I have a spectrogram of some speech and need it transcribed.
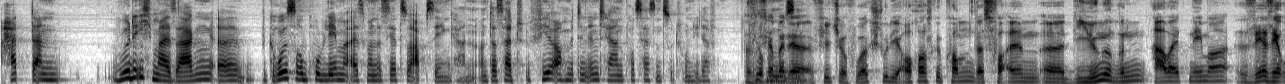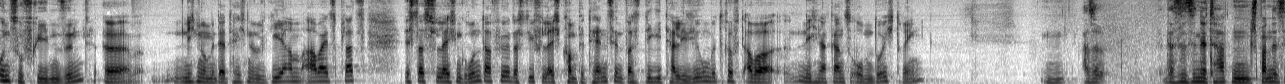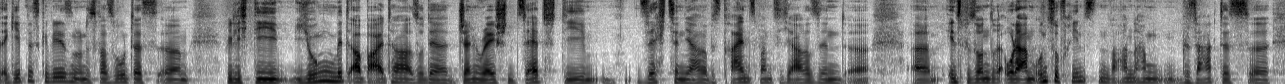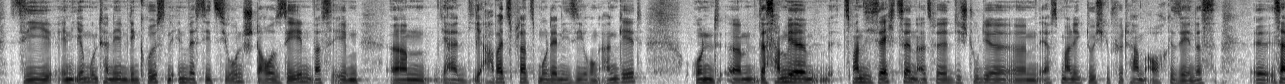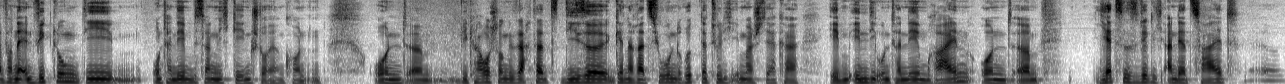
hat dann würde ich mal sagen, äh, größere Probleme, als man das jetzt so absehen kann. Und das hat viel auch mit den internen Prozessen zu tun, die da Das ist ja bei der Future of Work Studie auch rausgekommen, dass vor allem äh, die jüngeren Arbeitnehmer sehr, sehr unzufrieden sind, äh, nicht nur mit der Technologie am Arbeitsplatz. Ist das vielleicht ein Grund dafür, dass die vielleicht kompetent sind, was Digitalisierung betrifft, aber nicht nach ganz oben durchdringen? Also das ist in der Tat ein spannendes Ergebnis gewesen und es war so, dass ähm, wirklich die jungen Mitarbeiter, also der Generation Z, die 16 Jahre bis 23 Jahre sind, äh, äh, insbesondere oder am unzufriedensten waren, haben gesagt, dass äh, sie in ihrem Unternehmen den größten Investitionsstau sehen, was eben ähm, ja, die Arbeitsplatzmodernisierung angeht. Und ähm, das haben wir 2016, als wir die Studie ähm, erstmalig durchgeführt haben, auch gesehen. Das äh, ist einfach eine Entwicklung, die Unternehmen bislang nicht gegensteuern konnten. Und ähm, wie Caro schon gesagt hat, diese Generation rückt natürlich immer stärker eben in die Unternehmen rein. Und ähm, jetzt ist es wirklich an der Zeit,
